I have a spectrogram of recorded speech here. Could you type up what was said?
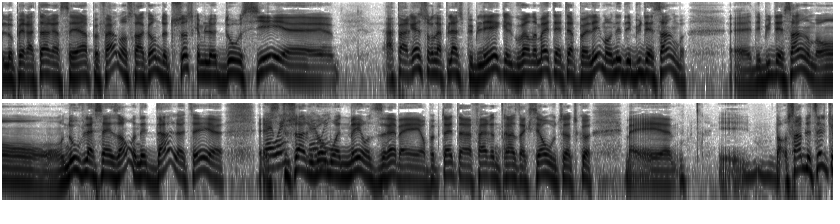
l'opérateur RCR peut faire. mais on se rend compte de tout ça. C'est comme le dossier euh, apparaît sur la place publique. et Le gouvernement est interpellé, mais on est début décembre. Euh, début décembre, on, on ouvre la saison, on est dedans, là, tu sais. euh, Ben si oui, tout ça arrivait ben au oui. mois de mai, on se dirait, ben, on peut peut-être euh, faire une transaction, ou en tout cas, euh, et, bon, semble-t-il que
